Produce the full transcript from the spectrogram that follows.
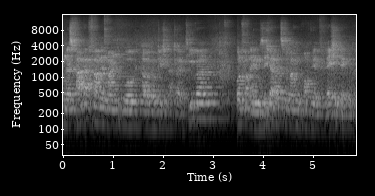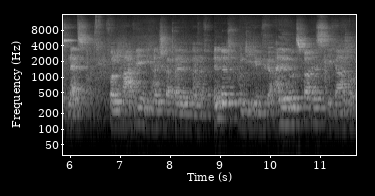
Um das Fahrradfahren in Magdeburg aber wirklich attraktiver und vor allem sicherer zu machen, brauchen wir ein flächendeckendes Netz von Radwegen, die alle Stadtteile miteinander verbindet und die eben für alle nutzbar ist, egal ob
